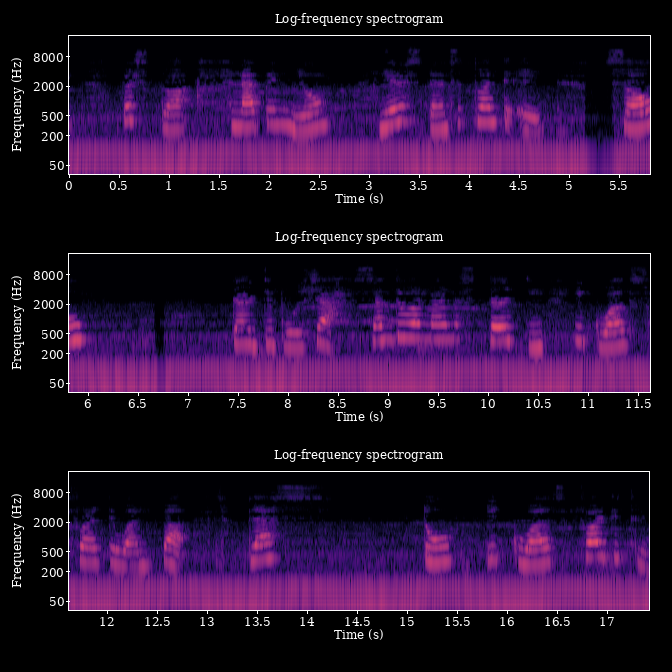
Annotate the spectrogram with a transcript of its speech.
28. First pa, hanapin yung nearest 10 sa 28. So, 30 po siya. 71 minus 30 equals 41 pa. Plus 2 equals 43.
